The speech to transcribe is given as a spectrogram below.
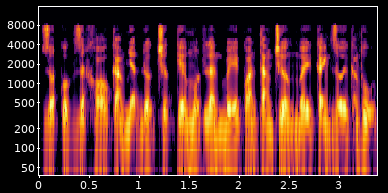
rốt cuộc rất khó cảm nhận được trước kia một lần bế quan tăng trưởng mấy cảnh giới cảm thụ.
